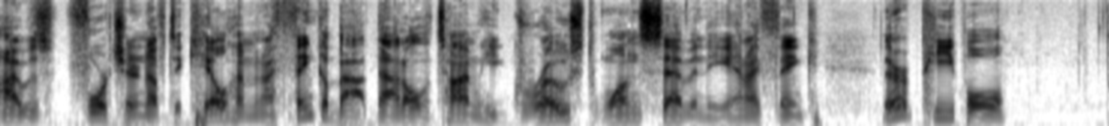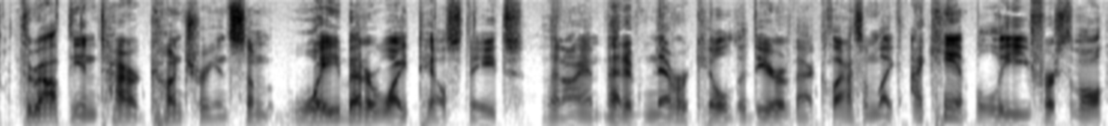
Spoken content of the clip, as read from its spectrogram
I was fortunate enough to kill him. And I think about that all the time. He grossed 170, and I think there are people throughout the entire country in some way better whitetail states than I am that have never killed a deer of that class. I'm like, I can't believe, first of all,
